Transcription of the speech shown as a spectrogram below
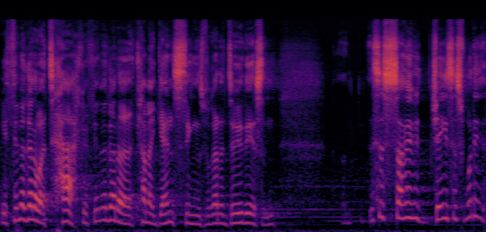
We think we've got to attack. We think we've got to come against things. We've got to do this. And this is so, Jesus, what is.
